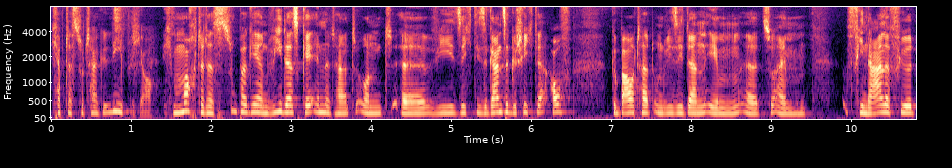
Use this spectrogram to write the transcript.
Ich habe das total geliebt. Ich auch. Ich mochte das super gern, wie das geendet hat und äh, wie sich diese ganze Geschichte aufgebaut hat und wie sie dann eben äh, zu einem Finale führt,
